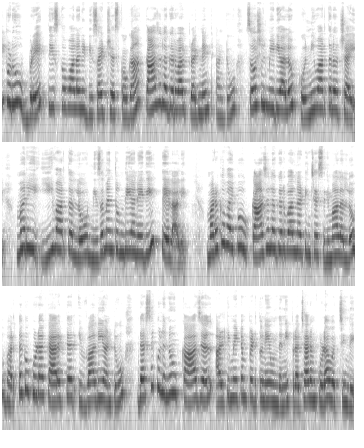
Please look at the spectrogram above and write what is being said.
ఇప్పుడు బ్రేక్ తీసుకోవాలని డిసైడ్ చేసుకోగా కాజల్ అగర్వాల్ ప్రెగ్నెంట్ అంటూ సోషల్ మీడియాలో కొన్ని వార్తలు వచ్చాయి. మరి ఈ వార్తల్లో నిజమెంతుంది అనేది తేలాలి. మరొక వైపు కాజల్ అగర్వాల్ నటించే సినిమాలలో భర్తకు కూడా క్యారెక్టర్ ఇవ్వాలి అంటూ దర్శకులను కాజల్ అల్టిమేటం పెడుతూనే ఉందని ప్రచారం కూడా వచ్చింది.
